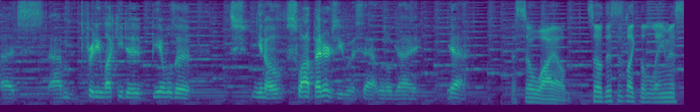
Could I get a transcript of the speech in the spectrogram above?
Uh, it's I'm pretty lucky to be able to, you know, swap energy with that little guy. Yeah, That's so wild. So this is like the lamest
